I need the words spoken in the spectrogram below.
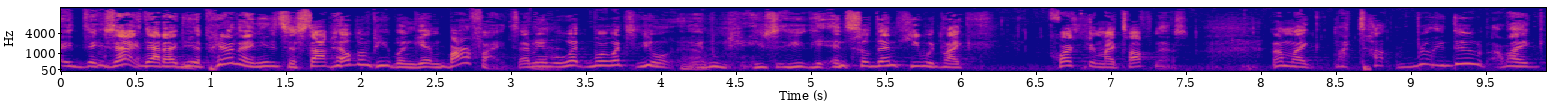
Exactly that idea. Apparently, I needed to stop helping people and get in bar fights. I mean, what, what, what's you know? and he- and so then he would like question my toughness. And I'm like, my tough, really, dude. I'm like,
